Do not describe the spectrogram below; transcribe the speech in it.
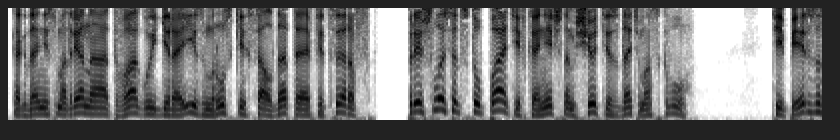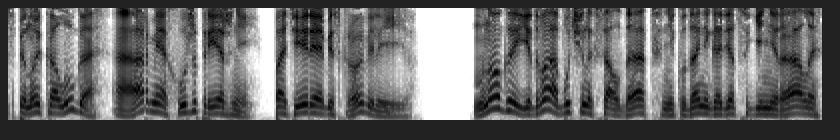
когда, несмотря на отвагу и героизм русских солдат и офицеров, пришлось отступать и в конечном счете сдать Москву? Теперь за спиной Калуга, а армия хуже прежней, потери обескровили ее. Много едва обученных солдат, никуда не годятся генералы.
